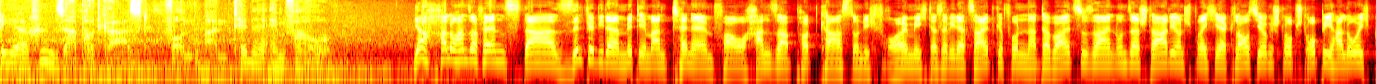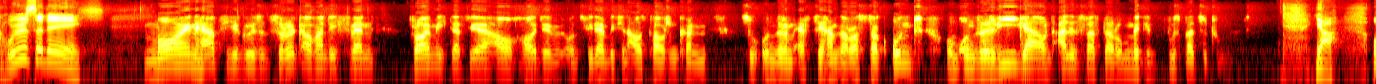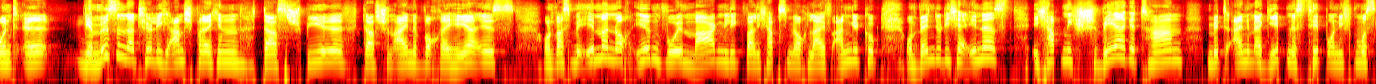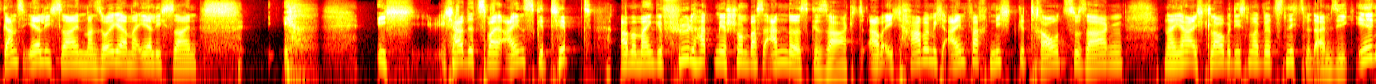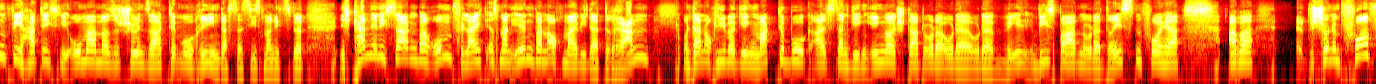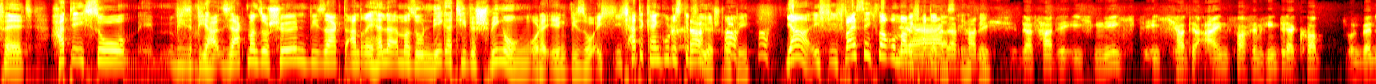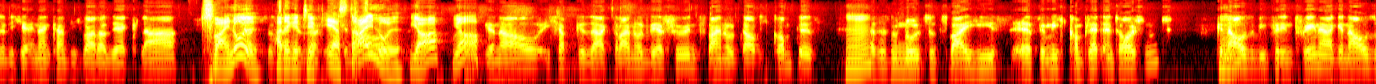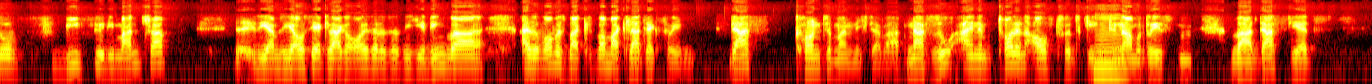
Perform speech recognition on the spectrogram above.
Der Hansa-Podcast von Antenne MV. Ja, hallo Hansa-Fans, da sind wir wieder mit dem Antenne MV Hansa-Podcast und ich freue mich, dass er wieder Zeit gefunden hat, dabei zu sein. Unser Stadionsprecher Klaus-Jürgen Strupp-Struppi, hallo, ich grüße dich. Moin, herzliche Grüße zurück auch an dich, Sven. Freue mich, dass wir auch heute uns wieder ein bisschen austauschen können zu unserem FC Hansa Rostock und um unsere Liga und alles, was darum mit dem Fußball zu tun hat. Ja, und äh, wir müssen natürlich ansprechen, das Spiel, das schon eine Woche her ist und was mir immer noch irgendwo im Magen liegt, weil ich habe es mir auch live angeguckt. Und wenn du dich erinnerst, ich habe mich schwer getan mit einem Ergebnistipp und ich muss ganz ehrlich sein, man soll ja mal ehrlich sein. Ich, ich hatte 2-1 getippt, aber mein Gefühl hat mir schon was anderes gesagt. Aber ich habe mich einfach nicht getraut zu sagen, naja, ich glaube, diesmal wird es nichts mit einem Sieg. Irgendwie hatte ich es, wie Oma immer so schön sagte, im Urin, dass das diesmal nichts wird. Ich kann dir nicht sagen, warum. Vielleicht ist man irgendwann auch mal wieder dran und dann auch lieber gegen Magdeburg als dann gegen Ingolstadt oder, oder, oder Wiesbaden oder Dresden vorher. Aber schon im Vorfeld hatte ich so, wie, wie, sagt man so schön, wie sagt André Heller immer so negative Schwingungen oder irgendwie so. Ich, ich hatte kein gutes Gefühl, Stroppi. Ja, ich, ich weiß nicht warum, aber ja, ich hatte das, das irgendwie. Hatte ich, das hatte ich nicht. Ich hatte einfach im Hinterkopf, und wenn du dich erinnern kannst, ich war da sehr klar. 2-0 hat er getippt, gesagt, erst genau, 3-0, ja, ja. Genau, ich habe gesagt, 3-0 wäre schön, 2-0 glaube ich kommt es. Hm. Dass es nur 0 zu 2 hieß, äh, für mich komplett enttäuschend. Genauso hm. wie für den Trainer, genauso wie für die Mannschaft. Die haben sich auch sehr klar geäußert, dass das nicht ihr Ding war. Also wollen wir es mal, wollen wir mal Klartext reden. Das konnte man nicht erwarten. Nach so einem tollen Auftritt gegen mhm. Dynamo Dresden war das jetzt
